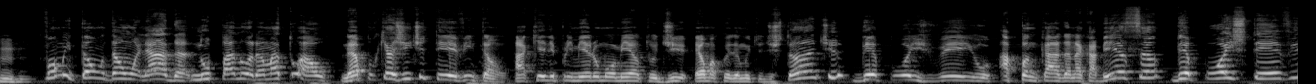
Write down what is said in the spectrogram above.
Uhum. Vamos então dar uma olhada no panorama atual, né? Porque a gente teve, então, aquele primeiro momento de é uma coisa muito distante. Depois veio a pancada na cabeça. Depois teve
